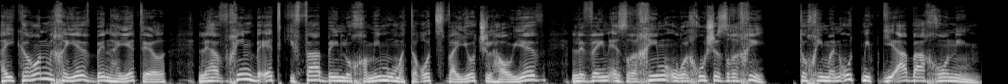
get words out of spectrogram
העיקרון מחייב בין היתר להבחין בעת תקיפה בין לוחמים ומטרות צבאיות של האויב לבין אזרחים ורכוש אזרחי, תוך הימנעות מפגיעה באחרונים.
